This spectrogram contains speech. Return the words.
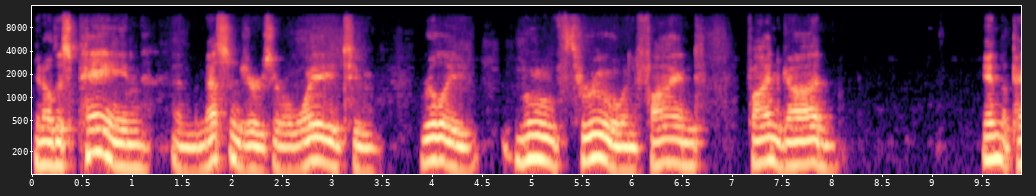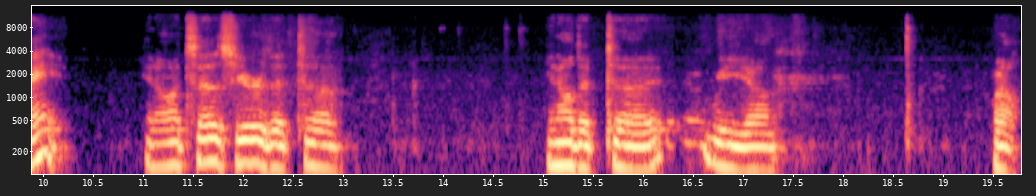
you know, this pain and the messengers are a way to really move through and find find God in the pain. You know, it says here that uh, you know that uh, we um, well,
